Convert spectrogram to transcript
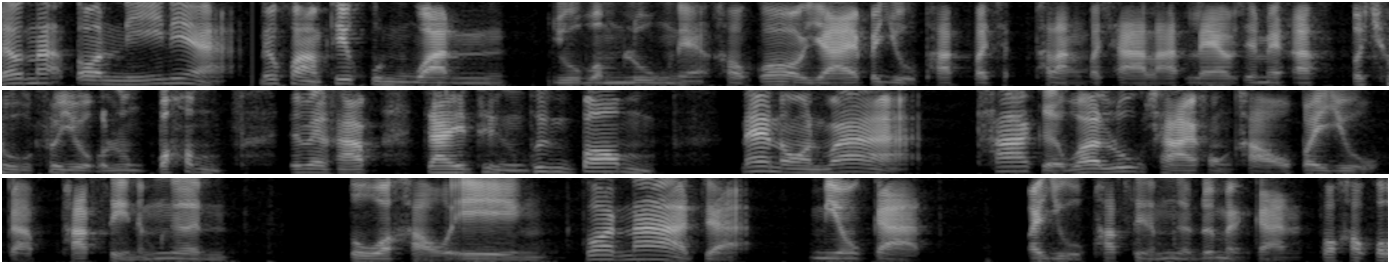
แล้วณตอนนี้เนี่ยด้วยความที่คุณวัน อยู่บำรุงเนี่ยเขาก็ย้ายไปอยู่พักพลังประชารัฐแล้วใช่ไหมครับประชุมไปอยู่กับลุงป้อมใช่ไหมครับ ใจถึงพึ่งป้อม แน่นอนว่าถ้าเกิดว่าลูกชายของเขาไปอยู่กับพักสีน้ำเงิน ตัวเขาเองก็น่าจะมีโอกาสไปอยู่พักสีน้ำเงินด้วยเหมือนกัน เพราะเขาก็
